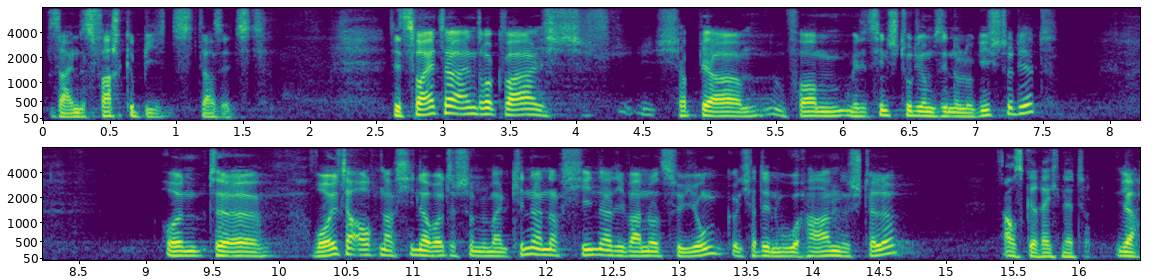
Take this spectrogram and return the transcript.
seines Fachgebiets da sitzt. Der zweite Eindruck war, ich, ich habe ja vor dem Medizinstudium Sinologie studiert und äh, wollte auch nach China, wollte schon mit meinen Kindern nach China, die waren nur zu jung und ich hatte in Wuhan eine Stelle Ausgerechnet. Ja.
